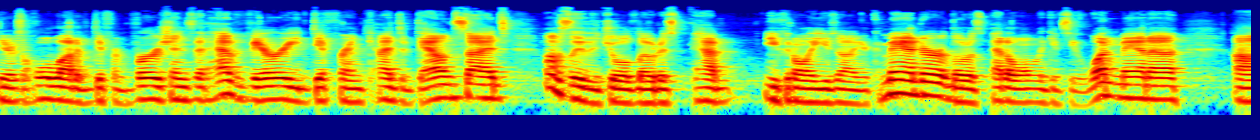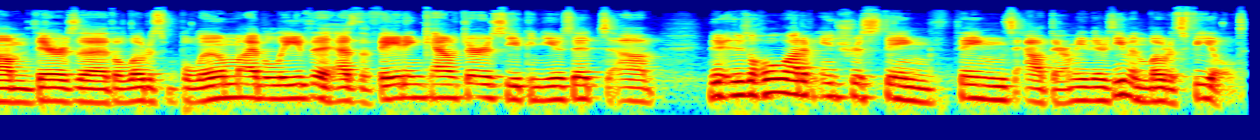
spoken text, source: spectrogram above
there's a whole lot of different versions that have very different kinds of downsides. Obviously, the Jeweled Lotus have you can only use it on your commander. Lotus Petal only gives you one mana. Um, there's uh, the Lotus Bloom, I believe, that has the fading counter, so you can use it. Um, there, there's a whole lot of interesting things out there. I mean, there's even Lotus Field,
